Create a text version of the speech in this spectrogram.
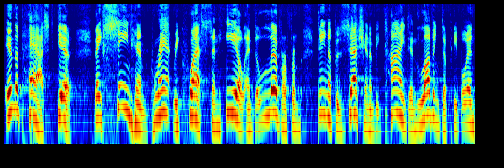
in the past give. They've seen him grant requests and heal and deliver from demon possession and be kind and loving to people. And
